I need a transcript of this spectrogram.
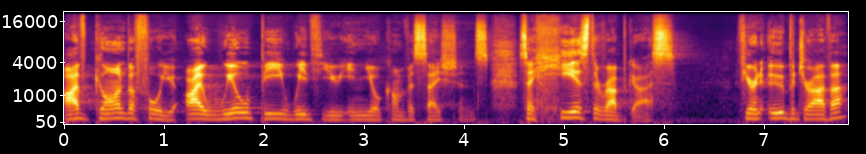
I've gone before you. I will be with you in your conversations. So here's the rub, guys. If you're an Uber driver,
